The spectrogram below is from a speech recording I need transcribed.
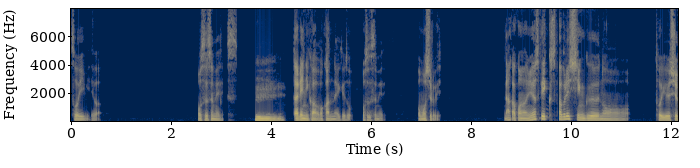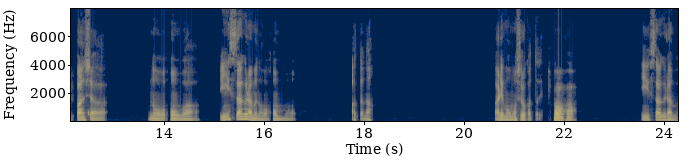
そういう意味では。おすすめです。うん。誰にかはわかんないけど、おすすめです。面白いです。なんかこのニュースピックスパブリッシングの、という出版社の本は、インスタグラムの本もあったな。あれも面白かったです。はあはあ。インスタグラム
